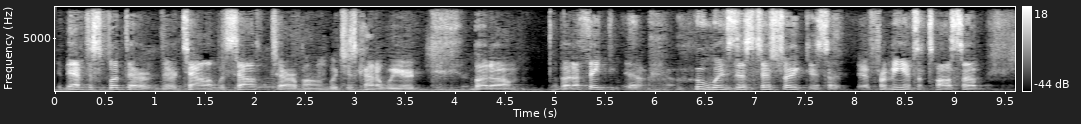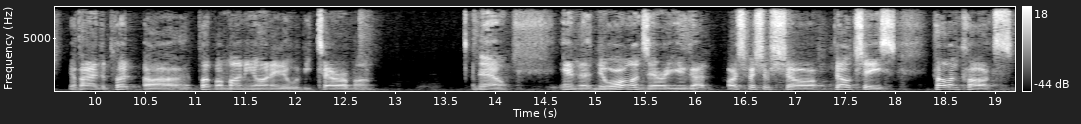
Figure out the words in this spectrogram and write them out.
they have to split their, their talent with South Terrebonne, which is kind of weird. But um, but I think uh, who wins this district is a, for me it's a toss up. If I had to put uh, put my money on it, it would be Terrebonne. Now, in the New Orleans area, you got Archbishop Shaw, Belle Chasse, Helen Cox,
